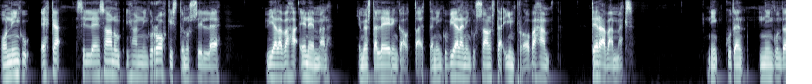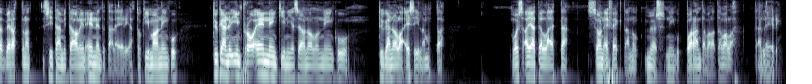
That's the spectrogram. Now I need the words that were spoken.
on niinku ehkä silleen saanut ihan niinku rohkistunut silleen vielä vähän enemmän ja myös tämän leirin kautta, että niinku vielä niinku saanut sitä improa vähän terävämmäksi. Niin kuten niin kuin verrattuna sitä, mitä olin ennen tätä leiriä. Toki mä oon niin kuin tykännyt impro ennenkin ja se on ollut niin kuin, tykännyt olla esillä, mutta voisi ajatella, että se on efektannut myös niin kuin parantavalla tavalla tämä leiri.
